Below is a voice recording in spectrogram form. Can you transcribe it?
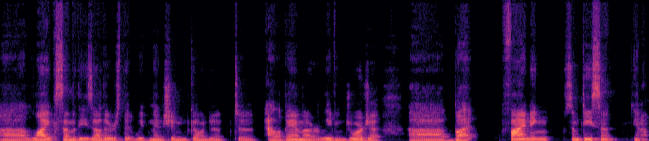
uh, like some of these others that we've mentioned going to, to Alabama or leaving Georgia, uh, but finding some decent, you know,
